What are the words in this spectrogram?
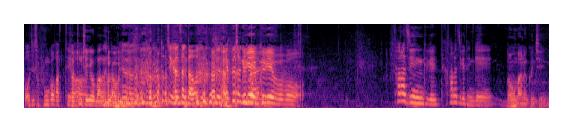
어디서 본 것 같아요. 혈통체계 망 나오는. 혈통책에 항상 나오는 그 대표적인 그게 말. 그게 뭐 뭐 사라진 그게 사라지게 된 게 너무 많은 근친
